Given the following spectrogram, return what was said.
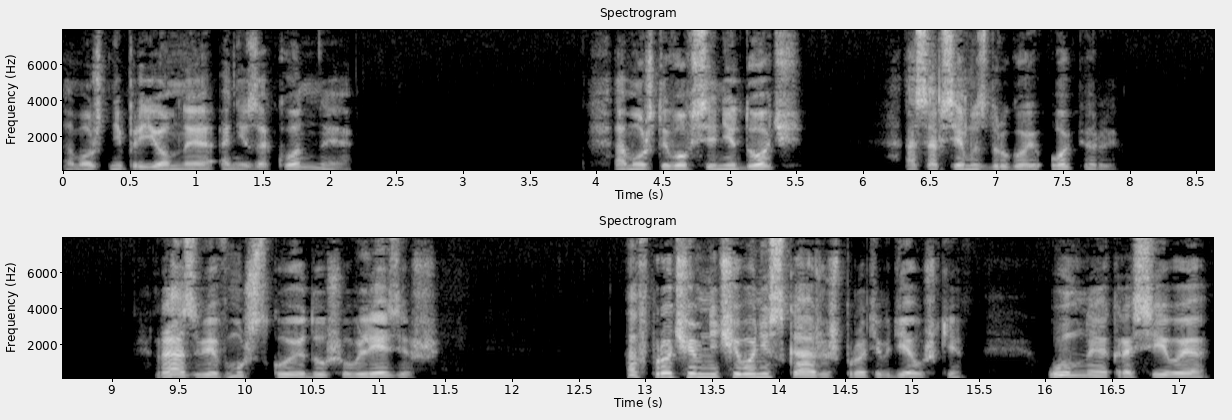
А может, не приемная, а незаконная? А может, и вовсе не дочь, а совсем из другой оперы? Разве в мужскую душу влезешь? А, впрочем, ничего не скажешь против девушки. Умная, красивая,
